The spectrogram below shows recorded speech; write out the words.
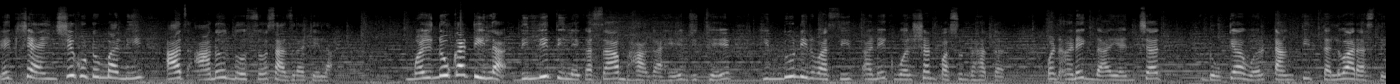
एकशे ऐंशी कुटुंबांनी आज आनंदोत्सव साजरा केला. मजनुका टीला दिल्लीतील एक असा भाग आहे जिथे हिंदू निर्वासित अनेक वर्षांपासून राहतात. पण अनेकदा यांच्या डोक्यावर टांगती तलवार असते.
